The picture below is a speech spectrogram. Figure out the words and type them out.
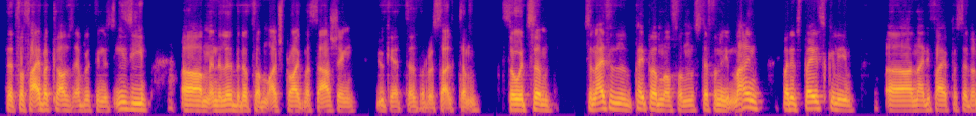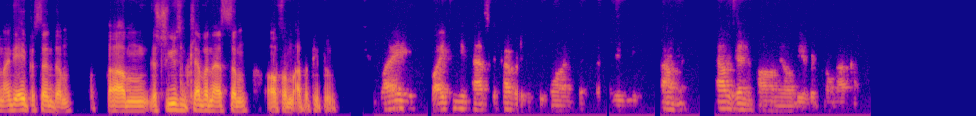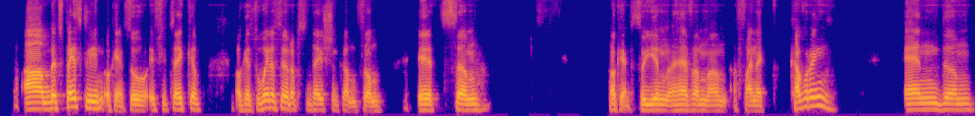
that for fiber clouds, everything is easy, um, and a little bit of um, algebraic massaging, you get uh, the result. So it's it's a nice little paper from Stephanie mine, but it's basically 95% uh, or 98% um, um, just using cleverness um, of um, other people. Why why can you pass the you want um, Alexander polynomial the original outcome? Um, it's basically okay. So if you take a, okay, so where does the representation come from? It's um, okay. So you have um, um a finite covering, and um,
